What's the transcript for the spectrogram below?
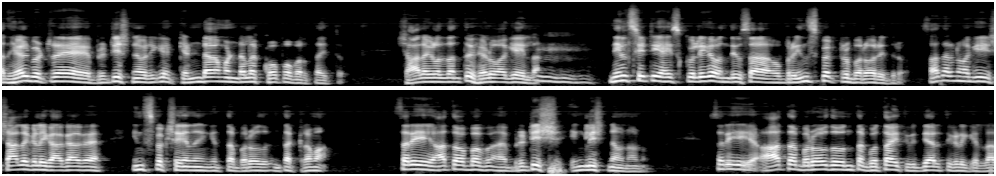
ಅದು ಹೇಳಿಬಿಟ್ರೆ ಬ್ರಿಟಿಷ್ನವರಿಗೆ ಕೆಂಡಾಮಂಡಲ ಕೋಪ ಬರ್ತಾಯಿತ್ತು ಶಾಲೆಗಳಲ್ಲಂತೂ ಹೇಳುವಾಗೇ ಇಲ್ಲ. ನಿಲ್ ಸಿಟಿ ಹೈಸ್ಕೂಲಿಗೆ ಒಂದು ದಿವಸ ಒಬ್ಬರು ಇನ್ಸ್ಪೆಕ್ಟ್ರ್ ಬರೋರಿದ್ದರು ಸಾಧಾರಣವಾಗಿ ಶಾಲೆಗಳಿಗೆ ಆಗಾಗ ಇನ್ಸ್ಪೆಕ್ಷನ್ಗಿಂತ ಬರೋದು ಅಂತ ಕ್ರಮ. ಸರಿ ಆತ ಒಬ್ಬ ಬ್ರಿಟಿಷ್ ಇಂಗ್ಲೀಷ್ನವ್ ನಾನು. ಸರಿ ಆತ ಬರೋದು ಅಂತ ಗೊತ್ತಾಯಿತು ವಿದ್ಯಾರ್ಥಿಗಳಿಗೆಲ್ಲ.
